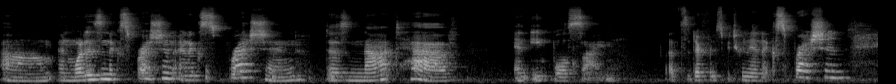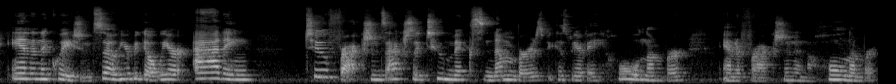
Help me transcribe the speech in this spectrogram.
Um, and what is an expression? An expression does not have an equal sign. That's the difference between an expression and an equation. So here we go. We are adding two fractions, actually two mixed numbers because we have a whole number and a fraction and a whole number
